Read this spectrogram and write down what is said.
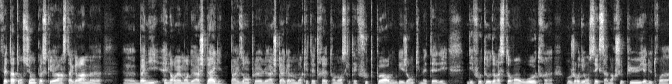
Faites attention parce que Instagram euh, bannit énormément de hashtags. Par exemple, le hashtag à un moment qui était très tendance, qui était food porn, où les gens qui mettaient des, photos de restaurants ou autres. Euh, aujourd'hui, on sait que ça marche plus. Il y a deux, trois,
